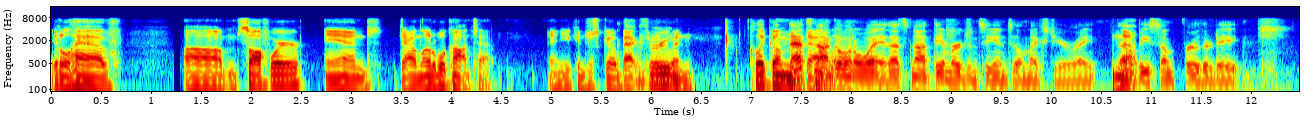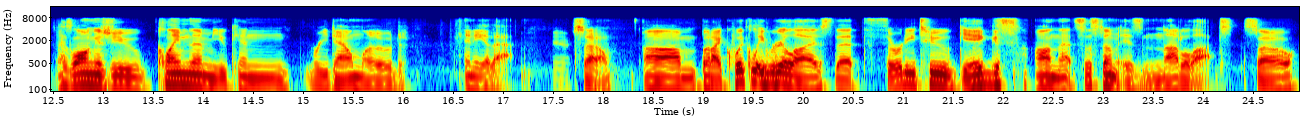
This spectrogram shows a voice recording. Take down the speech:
It'll have um, software and downloadable content, and you can just go That's back through and click them. That's and not going away. That's not the emergency until next year, right? No. That'll be some further date. As long as you claim them, you can re-download any of that. Yeah. So, um, but I quickly realized that 32 gigs on that system is not a lot. So,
